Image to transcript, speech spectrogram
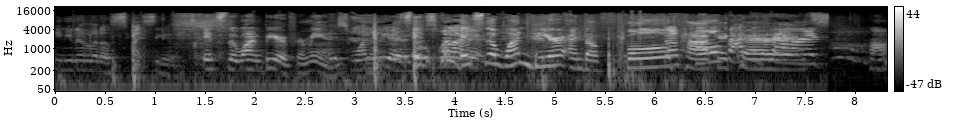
You need a little spicy. It's the one beer for me. It's one beer. It's, it's one. It's the one beer and the full the pack, full of, pack of carrots. Huh?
